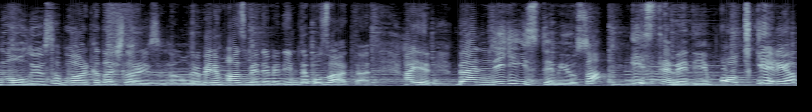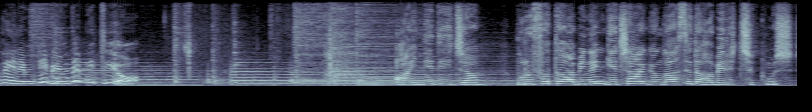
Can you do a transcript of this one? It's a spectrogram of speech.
ne oluyorsa bu arkadaşlar yüzünden oluyor. Benim hazmedemediğim de bu zaten. Hayır ben neyi istemiyorsam istemediğim ot geliyor benim dibimde bitiyor. Ay ne diyeceğim. Bu Rıfat abinin geçen gün gazetede haberi çıkmış.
